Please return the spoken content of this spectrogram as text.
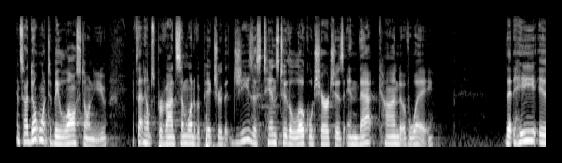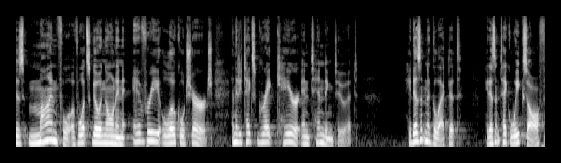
And so I don't want to be lost on you if that helps provide somewhat of a picture that Jesus tends to the local churches in that kind of way. That he is mindful of what's going on in every local church and that he takes great care in tending to it. He doesn't neglect it, he doesn't take weeks off.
